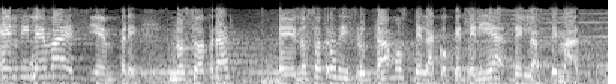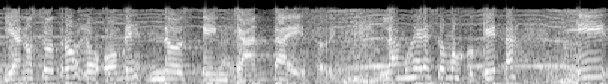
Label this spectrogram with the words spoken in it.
El dilema es siempre, nosotras, eh, nosotros disfrutamos de la coquetería de las demás y a nosotros los hombres nos encanta eso. dice. Las mujeres somos coquetas y,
